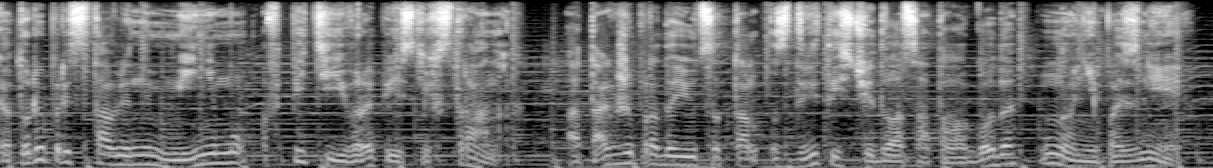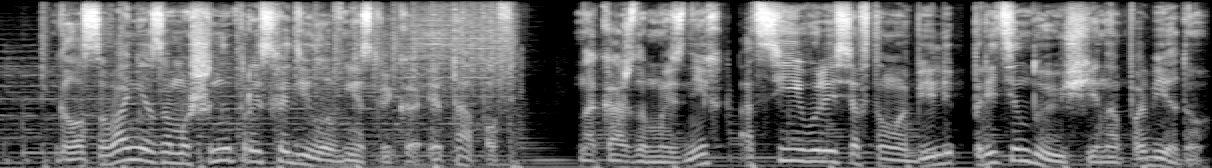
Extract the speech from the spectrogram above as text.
которые представлены минимум в пяти европейских странах, а также продаются там с 2020 года, но не позднее. Голосование за машины происходило в несколько этапов. На каждом из них отсеивались автомобили, претендующие на победу.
